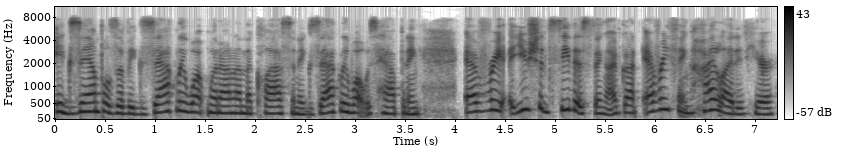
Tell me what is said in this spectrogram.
examples of exactly what went on in the class and exactly what was happening every you should see this thing i've got everything highlighted here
